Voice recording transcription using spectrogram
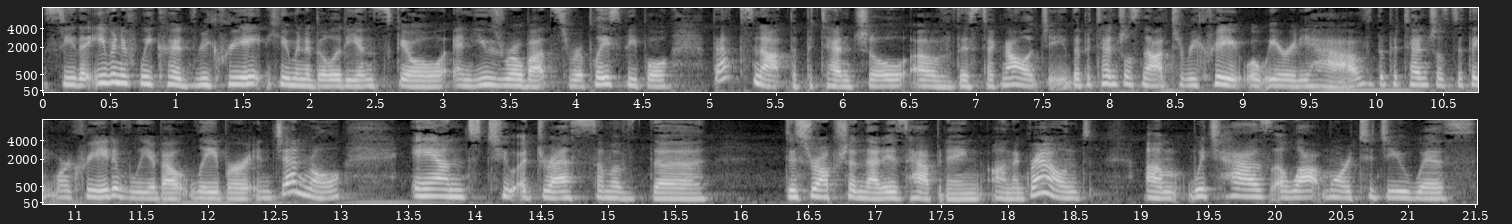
see that even if we could recreate human ability and skill and use robots to replace people, that's not the potential of this technology. The potential is not to recreate what we already have. The potential is to think more creatively about labor in general and to address some of the disruption that is happening on the ground, um, which has a lot more to do with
